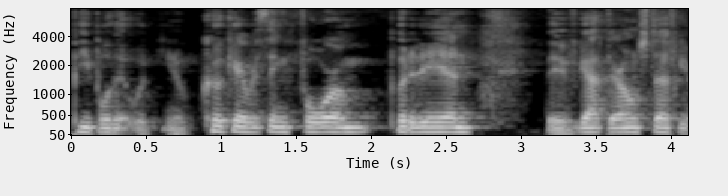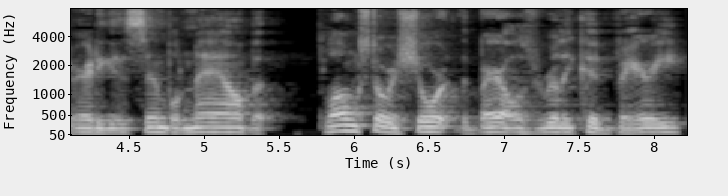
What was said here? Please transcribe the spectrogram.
people that would you know cook everything for them, put it in. They've got their own stuff getting ready to get assembled now. But long story short, the barrels really could vary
